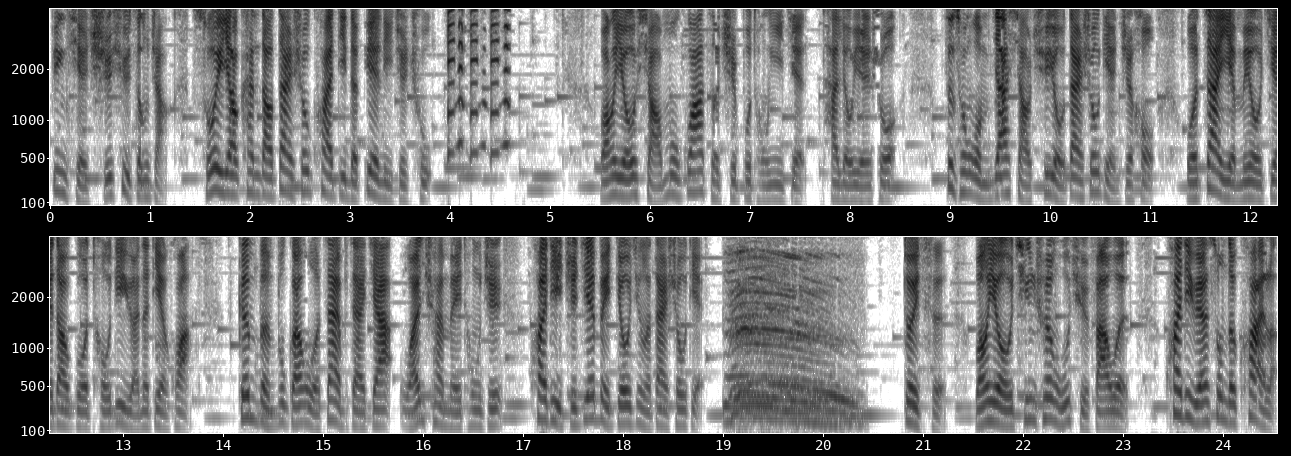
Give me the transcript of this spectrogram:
并且持续增长，所以要看到代收快递的便利之处。”网友小木瓜则持不同意见，他留言说：“自从我们家小区有代收点之后，我再也没有接到过投递员的电话，根本不管我在不在家，完全没通知，快递直接被丢进了代收点。”对此，网友青春舞曲发问：快递员送的快了，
